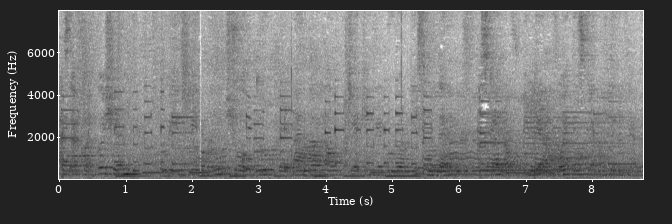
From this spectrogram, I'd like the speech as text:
As a conclusion, we should do the mental health checking regularly so that this kind of we can avoid this kind of thing.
